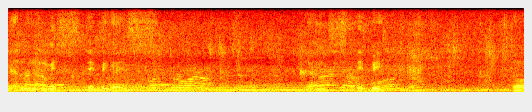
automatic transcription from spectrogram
Yan ang aming CCTV guys. Yan CCTV. Ito.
